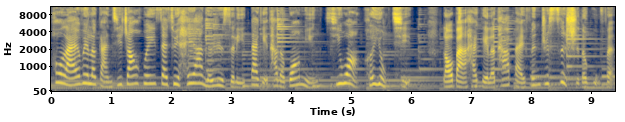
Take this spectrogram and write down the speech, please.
后来，为了感激张辉在最黑暗的日子里带给他的光明、希望和勇气，老板还给了他百分之四十的股份。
